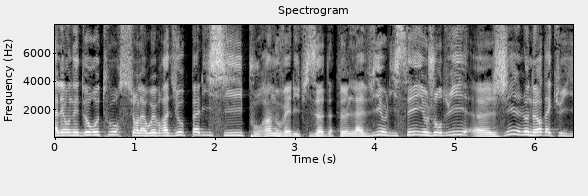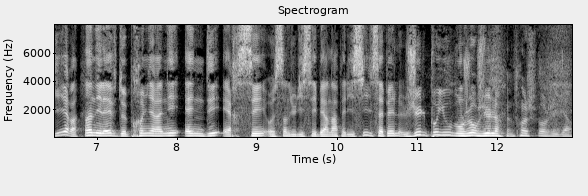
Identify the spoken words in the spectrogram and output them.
Allez, on est de retour sur la web radio Palissy pour un nouvel épisode de La vie au lycée. Et aujourd'hui, euh, j'ai l'honneur d'accueillir un élève de première année NDRC au sein du lycée Bernard Palissy. Il s'appelle Jules Poyou. Bonjour Jules. Bonjour Julien.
